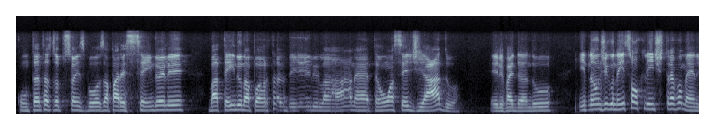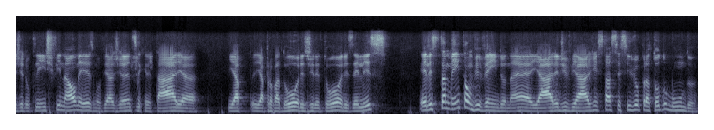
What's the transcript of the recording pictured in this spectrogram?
Com tantas opções boas aparecendo, ele batendo na porta dele lá, né, tão assediado, ele vai dando. E não digo nem só o cliente travel manager, o cliente final mesmo, viajante, secretária e, a, e aprovadores, diretores, eles eles também estão vivendo, né? E a área de viagem está acessível para todo mundo.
